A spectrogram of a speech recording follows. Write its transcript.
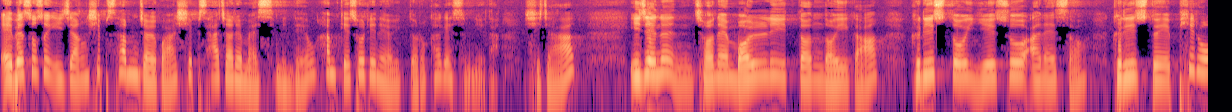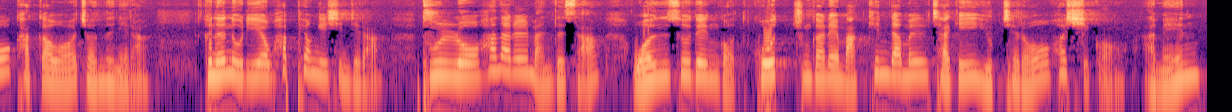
에베소서 2장 13절과 14절의 말씀인데요. 함께 소리내어 읽도록 하겠습니다. 시작. 이제는 전에 멀리 있던 너희가 그리스도 예수 안에서 그리스도의 피로 가까워졌느니라. 그는 우리의 화평이신지라. 둘로 하나를 만드사 원수된 것, 곧 중간에 막힌 담을 자기 육체로 허시고. 아멘.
